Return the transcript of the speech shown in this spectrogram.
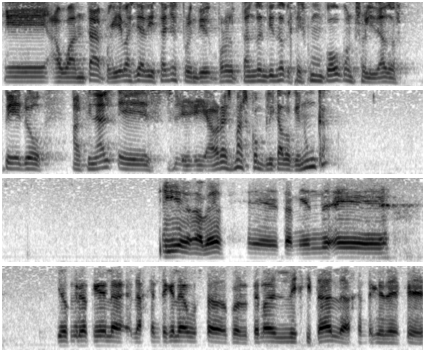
eh, aguantar, porque llevas ya 10 años, por, por lo tanto entiendo que estáis como un poco consolidados, pero al final es, eh, ahora es más complicado que nunca. Sí, a ver, eh, también yo creo que la, la gente que le ha gustado por el tema del digital, la gente que, le- que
